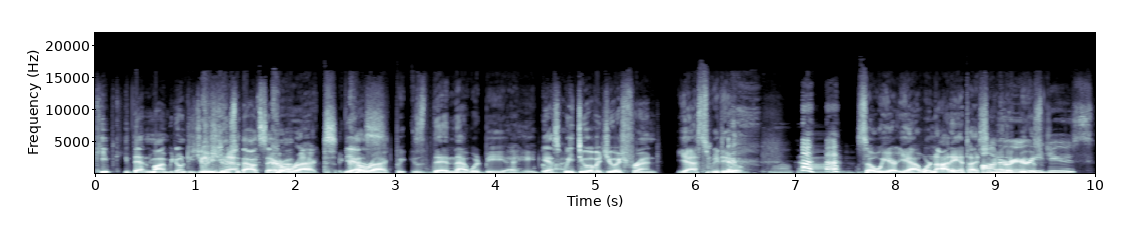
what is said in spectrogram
Keep keep that in mind. We don't do Jewish jokes without Sarah. Correct, Yes. correct, because then that would be a hate. Yes, crime. we do have a Jewish friend. Yes, we do. Oh God. so we are. Yeah, we're not anti-Semitic. Honorary because- Jews,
